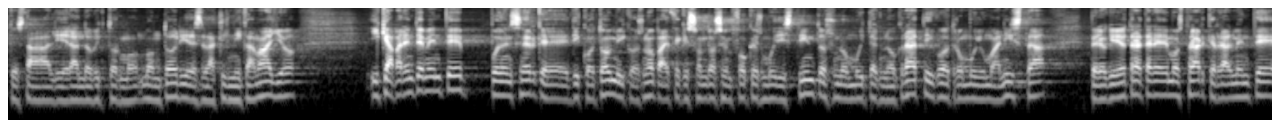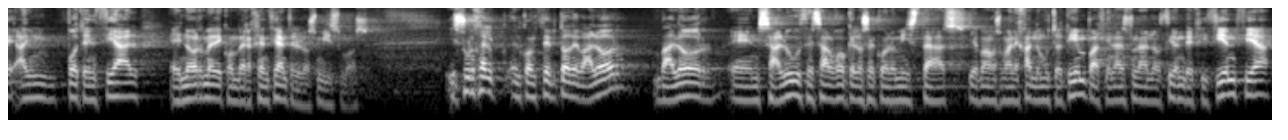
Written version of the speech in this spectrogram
que está liderando Víctor Montori desde la Clínica Mayo, y que aparentemente pueden ser que dicotómicos, ¿no? parece que son dos enfoques muy distintos, uno muy tecnocrático, otro muy humanista, pero que yo trataré de mostrar que realmente hay un potencial enorme de convergencia entre los mismos. Y surge el, concepto de valor. Valor en salud es algo que los economistas llevamos manejando mucho tiempo, al final es una noción de eficiencia,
